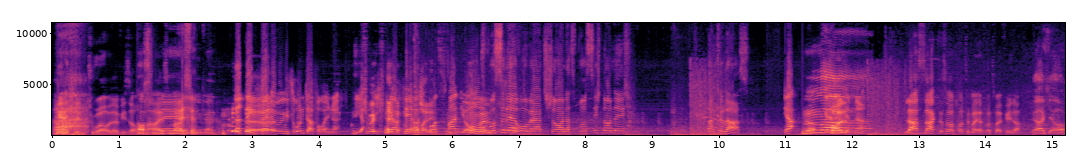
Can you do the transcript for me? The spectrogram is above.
Pärchentour oder wie sie auch immer heißen, nee. Das Ding fällt übrigens runter, Freunde. Ja, Ich möchte ich bin ja fairer ins Sportsmann. Jo. Das wusste der Robert schon, das wusste ich noch nicht. Danke, Lars. Ja. Mann. voll. ne? Lars sagt es aber trotzdem mal erstmal zwei Fehler. Ja, ich auch.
